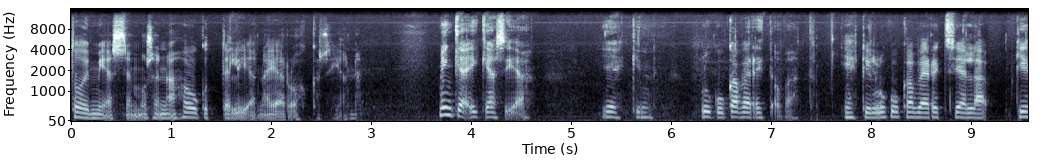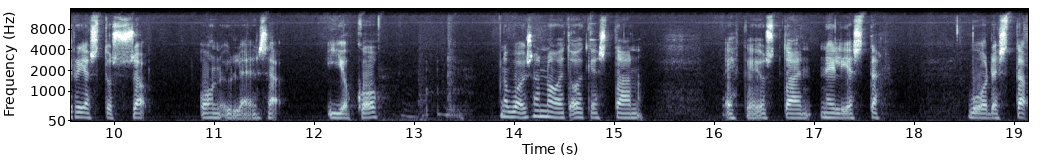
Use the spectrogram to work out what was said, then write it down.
toimia semmoisena houkuttelijana ja rohkaisijana. Minkä ikäisiä Jehkin lukukaverit ovat? Jehkin lukukaverit siellä kirjastossa on yleensä joko, no voi sanoa, että oikeastaan ehkä jostain neljästä vuodesta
